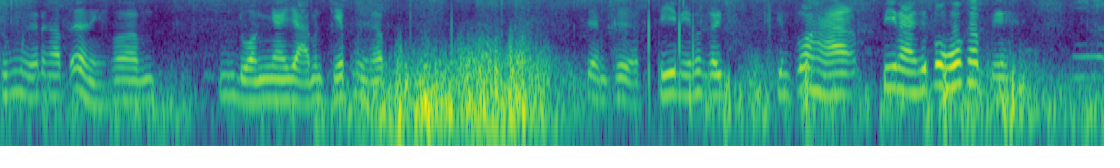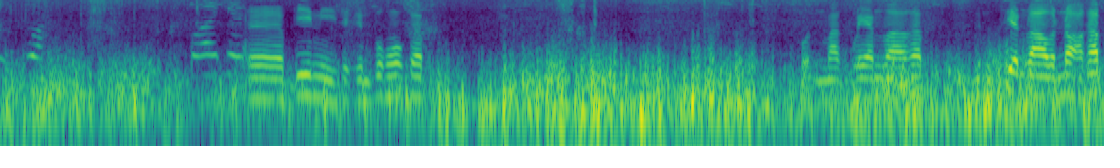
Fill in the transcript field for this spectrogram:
ถุงมือนะครับเออนี่เพราะว่าดวงใหญ่ยามันเจ็บมือครับเสียงเกิดปีนี้เพิ่งเคยกินปัวหาปีหน้าคือปัวหกครับนี่ปีหนึ่งตัวตัวไอ้แค่เออปีนี้จะขึ้นปัวหกครับผลมักเรียนวาวครับเป็นเสียนวาววันเนาะครับ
